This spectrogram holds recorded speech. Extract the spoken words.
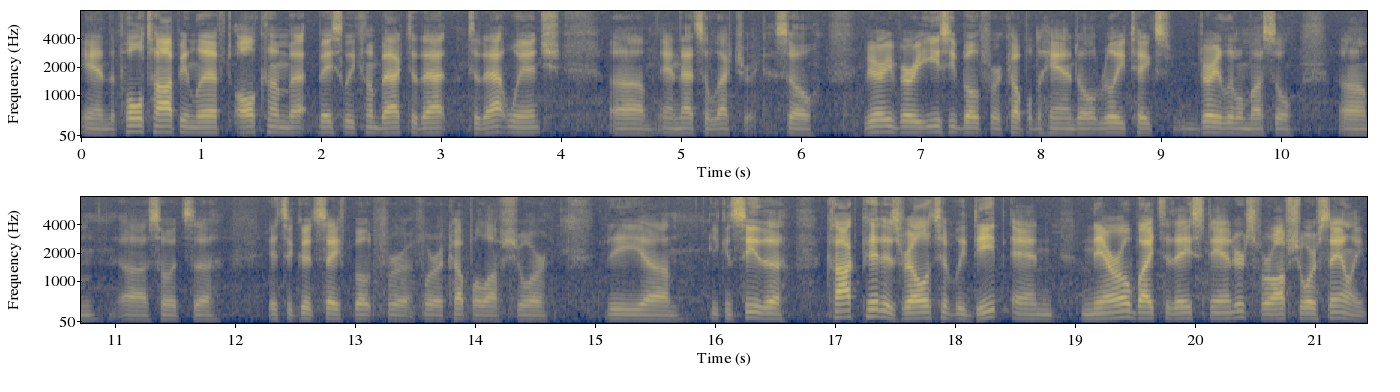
and the pole topping lift all come basically come back to that to that winch, um, and that's electric. So very very easy boat for a couple to handle. It really takes very little muscle, um, uh, so it's a it's a good safe boat for a, for a couple offshore. The, um, you can see the cockpit is relatively deep and narrow by today's standards for offshore sailing.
